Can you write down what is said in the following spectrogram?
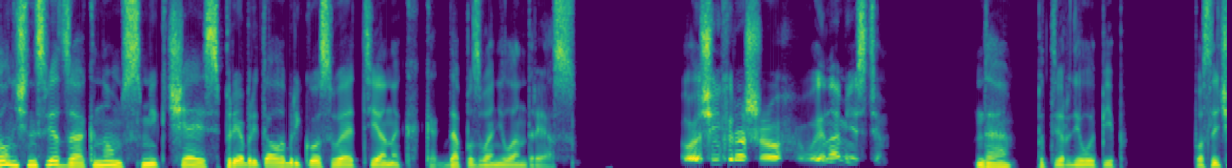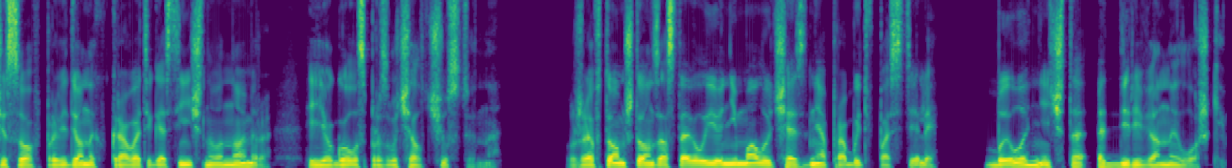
Солнечный свет за окном, смягчаясь, приобретал абрикосовый оттенок, когда позвонил Андреас. «Очень хорошо, вы на месте». «Да», — подтвердила Пип. После часов, проведенных в кровати гостиничного номера, ее голос прозвучал чувственно. Уже в том, что он заставил ее немалую часть дня пробыть в постели, было нечто от деревянной ложки.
